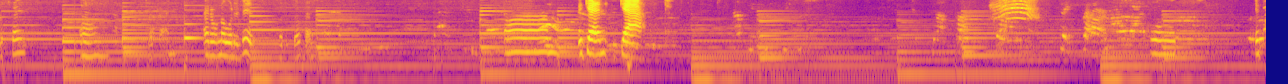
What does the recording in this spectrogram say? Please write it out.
This way? Um, okay. I don't know what it is, but it's okay. Um, again, ghast. Well, it's it's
